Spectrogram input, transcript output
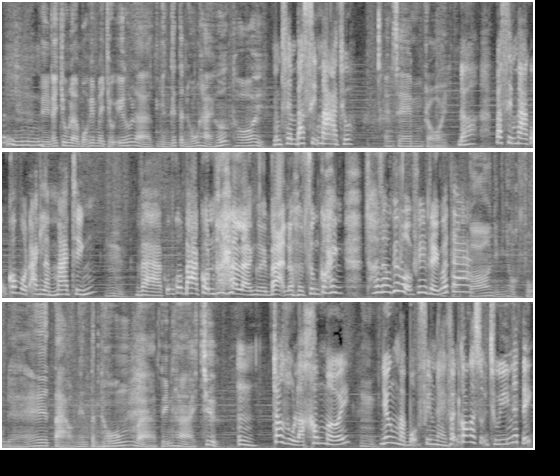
Ừ. thì nói chung là bộ phim này chủ yếu là những cái tình huống hài hước thôi. Em xem bác sĩ ma chưa em xem rồi. Đó bác sĩ ma cũng có một anh làm ma chính. Ừ. và cũng có ba con ma là người bạn ở xung quanh. Sao sao cái bộ phim này quá ta? có những nhân vật phụ để tạo nên tình huống và tiếng hài chứ. Ừ cho dù là không mới ừ. nhưng mà bộ phim này vẫn có cái sự chú ý nhất định.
